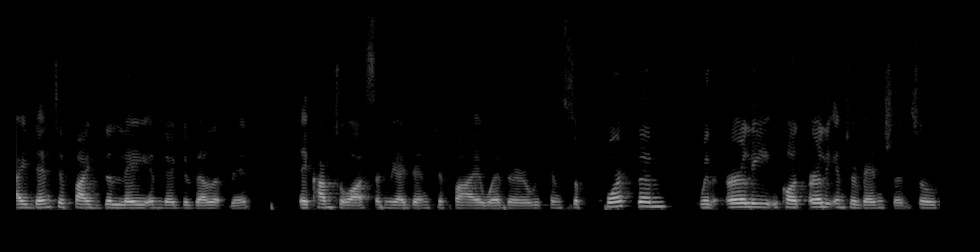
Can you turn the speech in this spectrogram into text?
identified delay in their development, they come to us and we identify whether we can support them with early, we call it early intervention. So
